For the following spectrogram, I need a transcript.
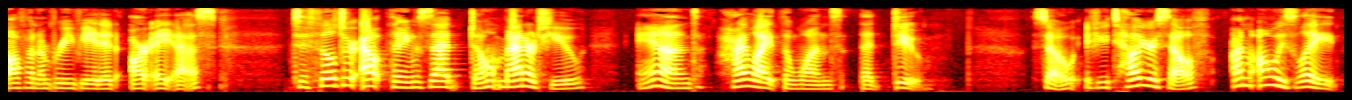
often abbreviated RAS, to filter out things that don't matter to you and highlight the ones that do. So if you tell yourself, I'm always late,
